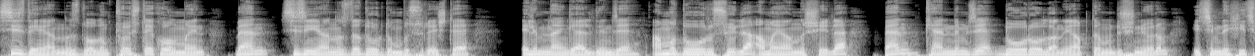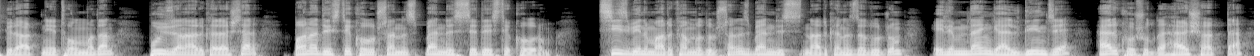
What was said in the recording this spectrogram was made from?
siz de yanınızda olun. Köstek olmayın. Ben sizin yanınızda durdum bu süreçte. Elimden geldiğince ama doğrusuyla ama yanlışıyla ben kendimce doğru olanı yaptığımı düşünüyorum. İçimde hiçbir art niyet olmadan. Bu yüzden arkadaşlar bana destek olursanız ben de size destek olurum. Siz benim arkamda durursanız ben de sizin arkanızda dururum. Elimden geldiğince her koşulda her şartta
